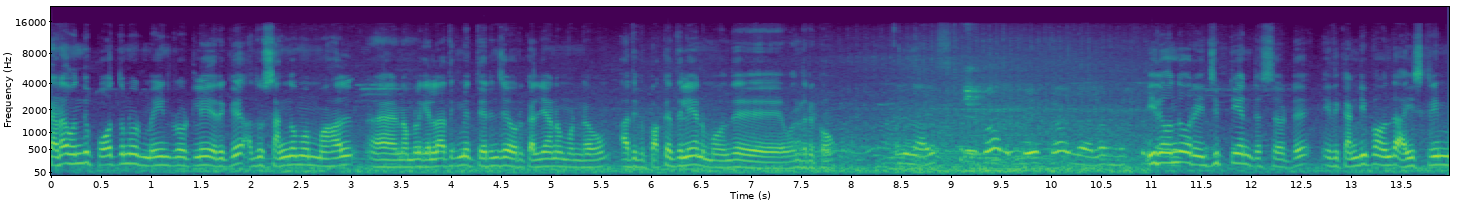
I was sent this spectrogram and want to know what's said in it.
கடை வந்து போத்தனூர் மெயின் ரோட்லேயே இருக்குது அதுவும் சங்கமம் மஹால் நம்மளுக்கு எல்லாத்துக்குமே தெரிஞ்ச ஒரு கல்யாண மண்டபம். அதுக்கு பக்கத்துலேயே நம்ம வந்து வந்திருக்கோம். இது வந்து ஒரு எஜிப்தியன் டெசர்ட்டு இது கண்டிப்பாக வந்து ஐஸ்கிரீம்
